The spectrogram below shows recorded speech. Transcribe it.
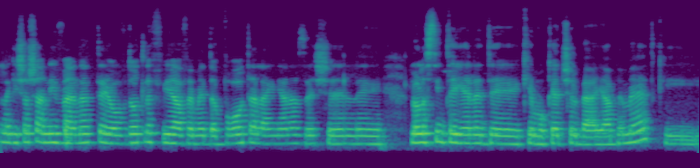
לגישה שאני וענת אה, עובדות לפיה ומדברות על העניין הזה של אה, לא לשים את הילד אה, כמוקד של בעיה באמת, כי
